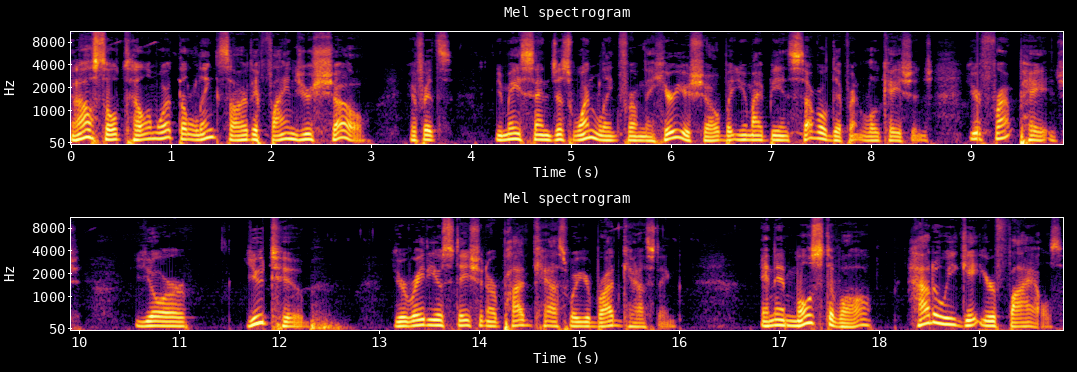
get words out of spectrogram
And also tell them what the links are to find your show. If it's, you may send just one link from the Hear Your Show, but you might be in several different locations. Your front page, your YouTube, your radio station or podcast where you're broadcasting. And then most of all, how do we get your files?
